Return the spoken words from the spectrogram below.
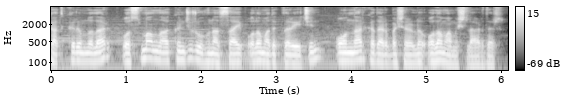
Fakat Kırımlılar Osmanlı akıncı ruhuna sahip olamadıkları için onlar kadar başarılı olamamışlardır.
